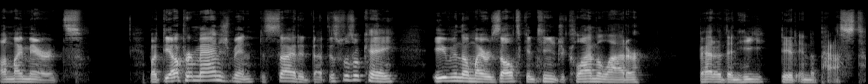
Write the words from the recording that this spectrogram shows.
on my merits. But the upper management decided that this was okay, even though my results continued to climb the ladder better than he did in the past.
